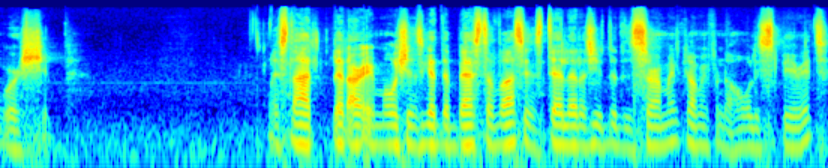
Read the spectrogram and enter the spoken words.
worship. Let's not let our emotions get the best of us. Instead, let us use the discernment coming from the Holy Spirit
